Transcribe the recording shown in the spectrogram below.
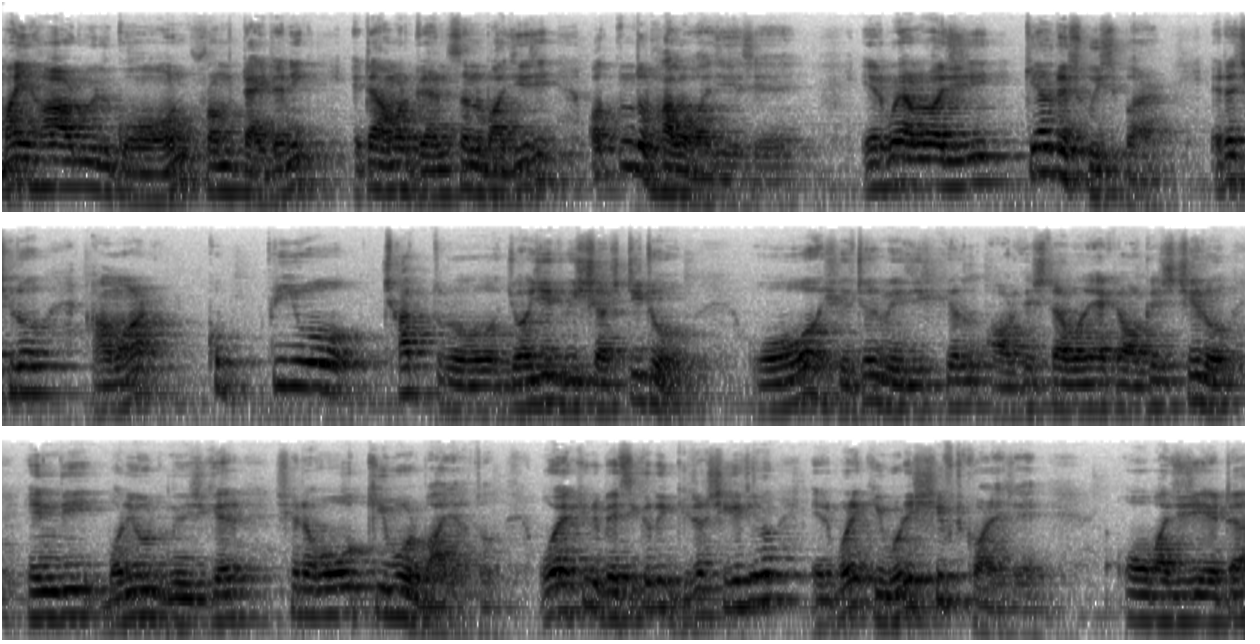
my heart will go on from Titanic এটা আমার গ্র্যান্ডসন বাজিয়েছে অত্যন্ত ভালো বাজিয়েছে। এরপরে আমরা বাজিয়েছি কেয়ারলেস হুইসপার এটা ছিল আমার খুব প্রিয় ছাত্র জয়জিৎ বিশ্বাস টিটো। ও শিলচর মিউজিক্যাল অর্কেস্ট্রা বলে একটা অর্কেস্ট্রা ছিল, হিন্দি বলিউড মিউজিকের, সেটা ও কিবোর্ড বাজাতো। ও অ্যাকচুয়ালি বেসিক্যালি গিটার শিখেছিল, এরপরে কিবোর্ডে শিফট করেছে ও বাজিয়েছি এটা,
